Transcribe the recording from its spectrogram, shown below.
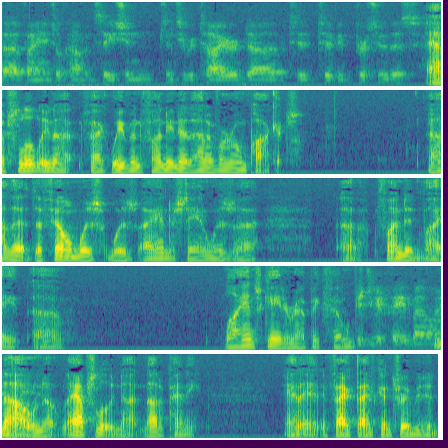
uh, financial compensation since you retired uh, to to pursue this? Absolutely not. In fact, we've been funding it out of our own pockets. Uh, the the film was was I understand was uh, uh, funded by uh, Lionsgate or Epic Films. Did you get paid by No, Lionsgate? no, absolutely not, not a penny. And uh, in fact, I've contributed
